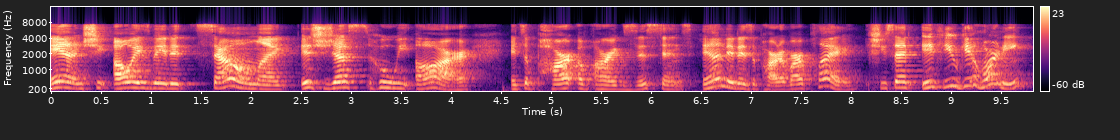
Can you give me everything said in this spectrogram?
and she always made it sound like it's just who we are. It's a part of our existence, and it is a part of our play. She said, if you get horny,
